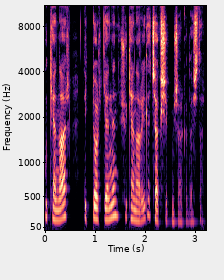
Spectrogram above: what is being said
Bu kenar dikdörtgenin şu kenarıyla çakışıkmış arkadaşlar.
